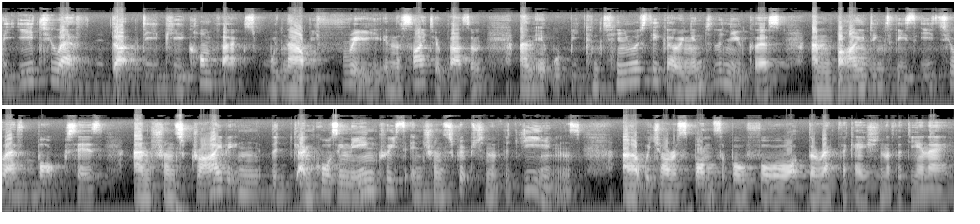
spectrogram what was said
the E2F-DP complex would now be free in the cytoplasm and it would be continuously going into the nucleus and binding to these E2F boxes and transcribing the, and causing the increase in transcription of the genes uh, which are responsible for the replication of the DNA.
